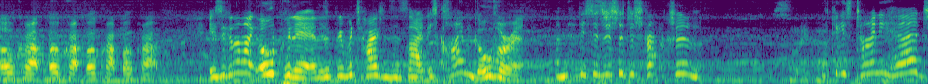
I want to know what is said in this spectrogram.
Oh crap, oh crap, oh crap, oh crap. Is he gonna like open it and there's gonna be titans inside? He's climbing over it. And this is just a distraction. Look at his tiny head.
